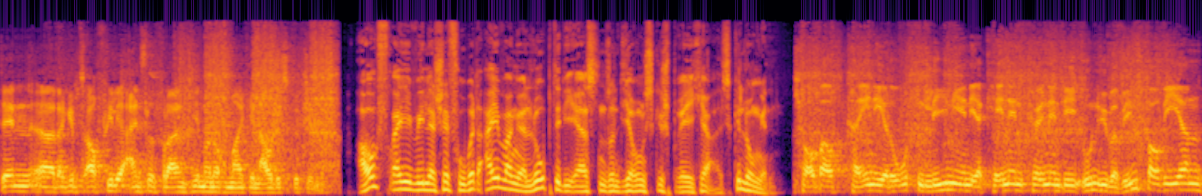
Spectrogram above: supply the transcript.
denn äh, da gibt es auch viele Einzelfragen, die man noch mal genau diskutieren muss. Auch Freie Wählerchef Hubert Aiwanger lobte die ersten Sondierungsgespräche als gelungen. Ich habe auch keine roten Linien erkennen können, die unüberwindbar wären.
